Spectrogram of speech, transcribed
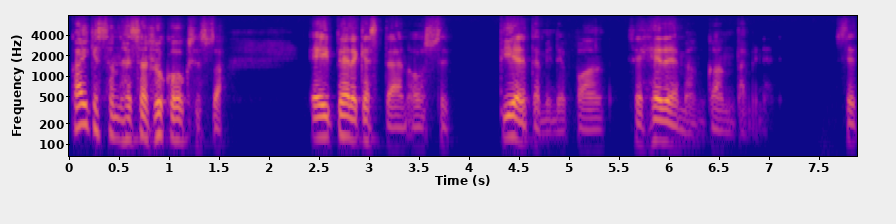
kaikessa näissä rukouksessa ei pelkästään ole se tietäminen, vaan se hedelmän kantaminen, se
